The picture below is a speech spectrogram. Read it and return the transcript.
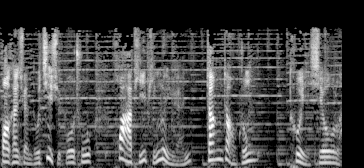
报刊选读继续播出，话题评论员张召忠退休了。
